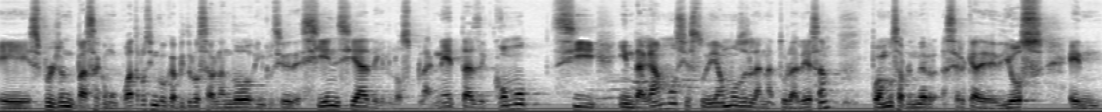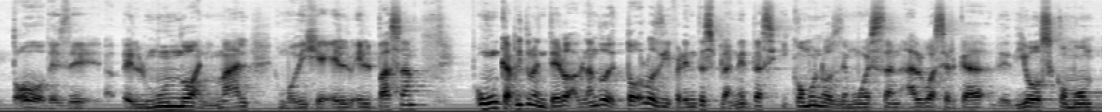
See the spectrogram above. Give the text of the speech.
Eh, Spurgeon pasa como cuatro o cinco capítulos hablando inclusive de ciencia, de los planetas, de cómo si indagamos y estudiamos la naturaleza, podemos aprender acerca de Dios en todo, desde el mundo animal, como dije, él, pasa un capítulo entero hablando de todos los diferentes planetas y cómo nos demuestran algo acerca de Dios, cómo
